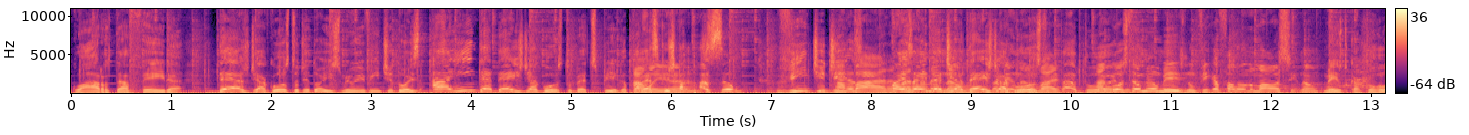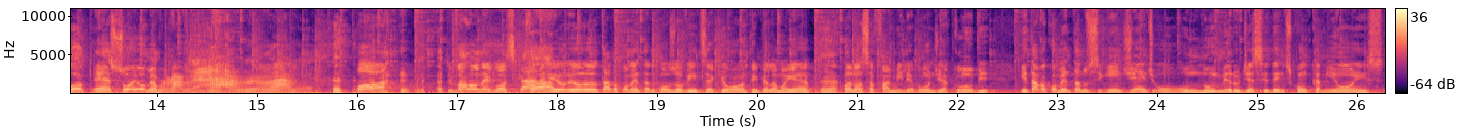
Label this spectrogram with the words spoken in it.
quarta-feira. 10 de agosto de 2022. Ainda é 10 de agosto, Beto Espiga. Parece que já Amanhã? Passam 20 dias, Ah, para, mas para, ainda é dia não, 10 de não, agosto. vai. tá doido. Agosto é o meu mês, não fica falando mal assim, não. mês do cachorro louco? É, sou eu mesmo. Ó, deixa eu falar um negócio. Cara, eu, eu, eu tava comentando com os ouvintes aqui ontem pela manhã, É. com a nossa família Bom Dia Clube, e tava comentando o seguinte, gente, o, o número de acidentes com caminhões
